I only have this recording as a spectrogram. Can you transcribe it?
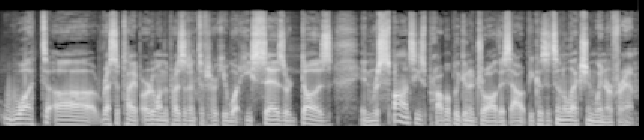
what uh, Recep Tayyip Erdogan, the president of Turkey, what he says or does in response. He's probably going to draw this out because it's an election winner for him.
